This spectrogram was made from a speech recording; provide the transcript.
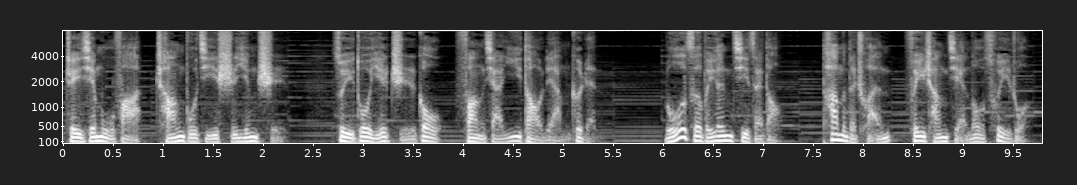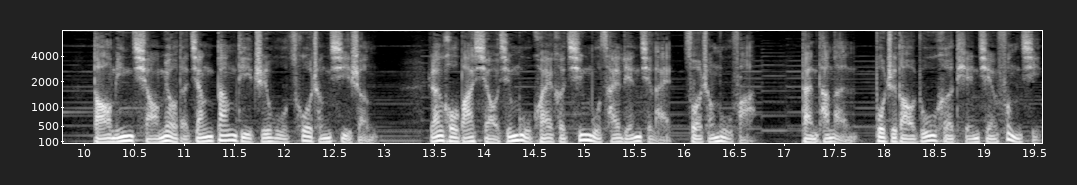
这些木筏长不及十英尺，最多也只够放下一到两个人。罗泽维恩记载道：“他们的船非常简陋脆弱，岛民巧妙地将当地植物搓成细绳，然后把小型木块和青木材连起来做成木筏，但他们不知道如何填嵌缝隙。”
